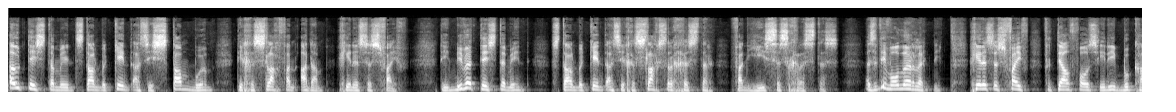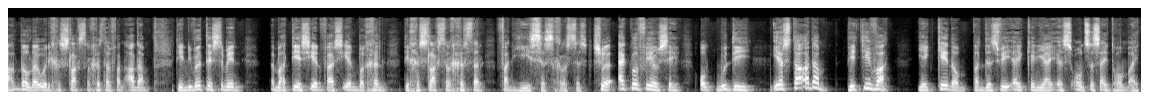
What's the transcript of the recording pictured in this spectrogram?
Ou Testament staan bekend as die stamboom, die geslag van Adam, Genesis 5. Die Nuwe Testament staan bekend as die geslagsregister van Jesus Christus. Is dit nie wonderlik nie? Genesis 5 vertel vir ons hierdie boek handel nou oor die geslagsregister van Adam. Die Nuwe Testament in Matteus 1 vers 1 begin die geslagsregister van Jesus Christus. So ek wil vir jou sê, ontmoet die eerste Adam. Weet jy wat? Jy ken hom want dis wie ek en jy is. Ons is uit hom uit.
